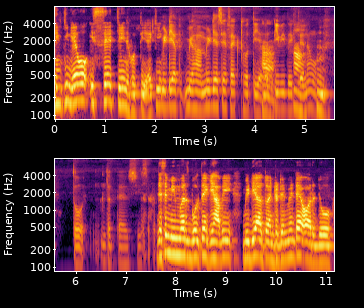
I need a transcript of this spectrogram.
थिंकिंग है वो इससे चेंज होती है कि मीडिया हाँ मीडिया से अफेक्ट होती है। हाँ, टीवी देखते हाँ, हैं ना वो। हम्म, तो लगता है उस चीज़ से जैसे मीमर्स बोलते हैं कि हाँ भाई मीडिया तो एंटरटेनमेंट है और जो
